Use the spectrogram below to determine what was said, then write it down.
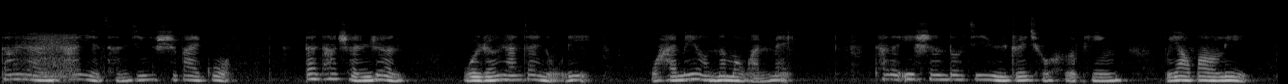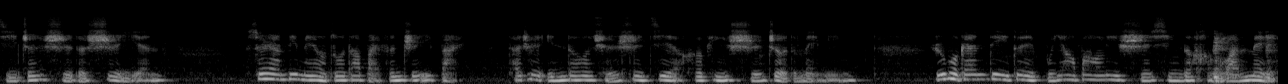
当然，他也曾经失败过，但他承认：“我仍然在努力，我还没有那么完美。”他的一生都基于追求和平、不要暴力及真实的誓言。虽然并没有做到百分之一百，他却赢得了全世界和平使者的美名。如果甘地对不要暴力实行的很完美，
